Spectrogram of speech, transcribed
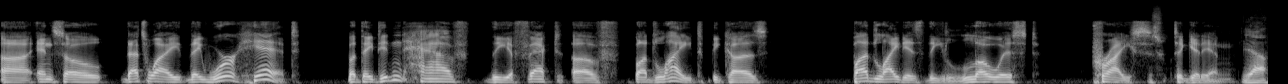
Uh, and so that's why they were hit, but they didn't have the effect of Bud Light because Bud Light is the lowest price to get in. Yeah.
